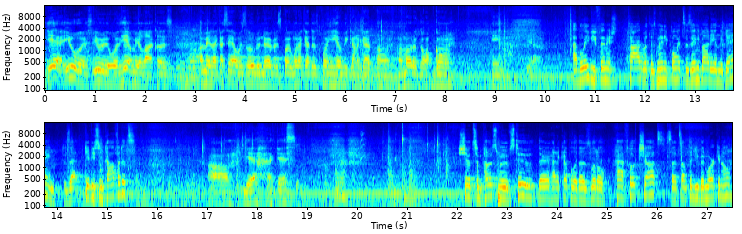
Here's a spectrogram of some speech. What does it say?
Yeah, he was. He really was. He helped me a lot because, I mean, like I said, I was a little bit nervous, but when I got those points, he helped me kind of got um, my motor go- going, and yeah. I believe you finished tied with as many points as anybody in the game. Does that give you some confidence? Um, yeah, I guess. Showed some post moves too. There had a couple of those little half hook shots. Is that something you've been working on?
